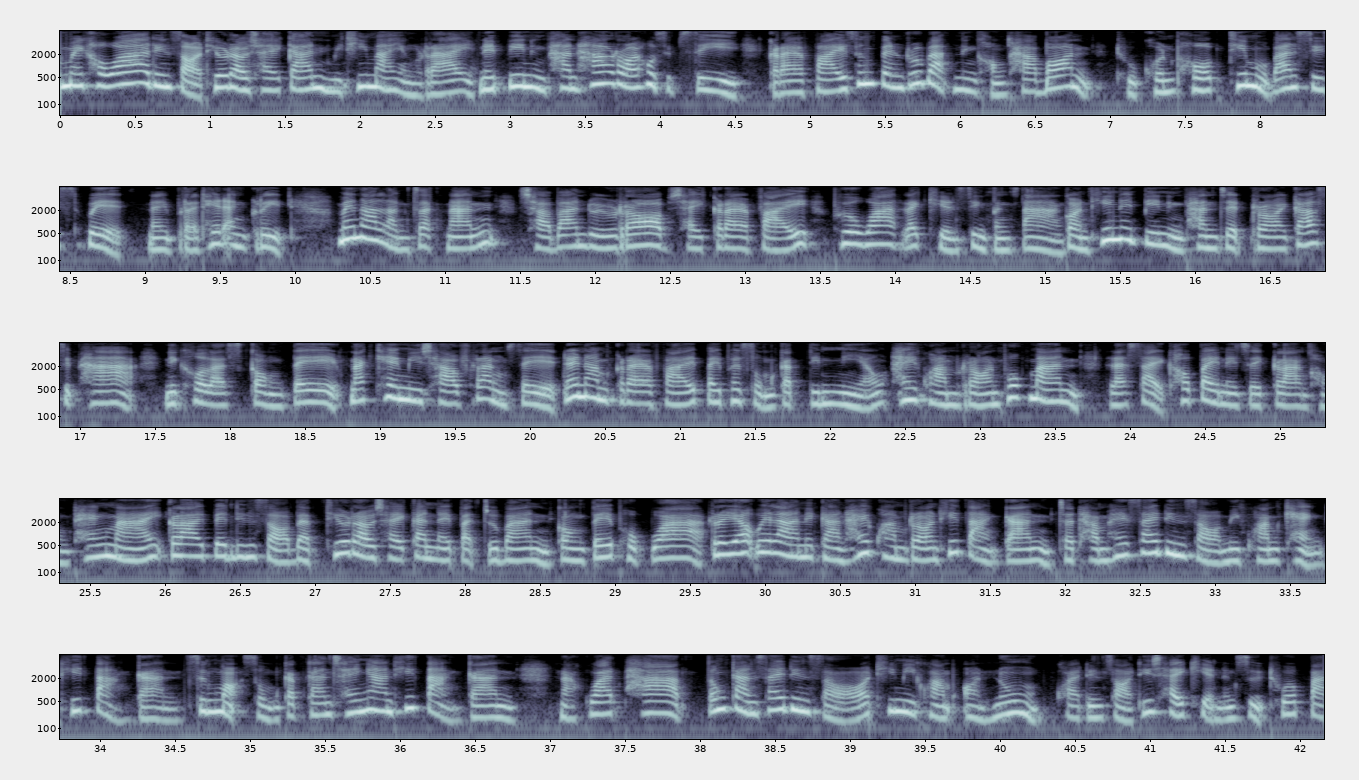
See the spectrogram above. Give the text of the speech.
รู้ไหมคะว่าดินสอที่เราใช้กันมีที่มาอย่างไร ในปี 1564 แกรไฟต์ซึ่งเป็นรูปแบบหนึ่งของคาร์บอน ถูกค้นพบที่หมู่บ้านซีทเวตในประเทศอังกฤษ ไม่นานหลังจากนั้น ชาวบ้านโดยรอบใช้แกรไฟต์เพื่อวาดและเขียนสิ่งต่างๆ ก่อนที่ในปี 1795 นิโคลัสกองเต้ นักเคมีชาวฝรั่งเศส ได้นำแกรไฟต์ไปผสมกับดินเหนียว ให้ความร้อนพวกมัน และใส่เข้าไปในใจกลางของแท่งไม้ กลายเป็นดินสอแบบที่เราใช้กันในปัจจุบันกองเต้พบว่าระยะเวลาในการให้ความร้อนที่ต่างกัน จะทำให้ไส้ดินสอมีความแข็งที่ต่างกัน ซึ่งเหมาะสมกับการใช้งานที่ต่างกัน นักวาดภาพต้องการไส้ดินสอที่มีความอ่อนนุ่มกว่าดินสอที่ใช้เขียนหนังสือทั่วไป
